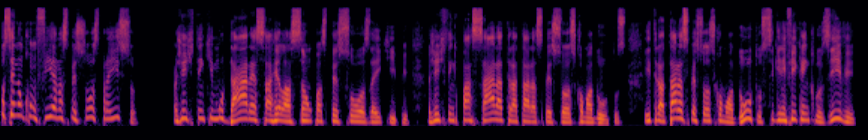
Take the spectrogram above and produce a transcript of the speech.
Você não confia nas pessoas para isso. A gente tem que mudar essa relação com as pessoas da equipe. A gente tem que passar a tratar as pessoas como adultos. E tratar as pessoas como adultos significa, inclusive,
